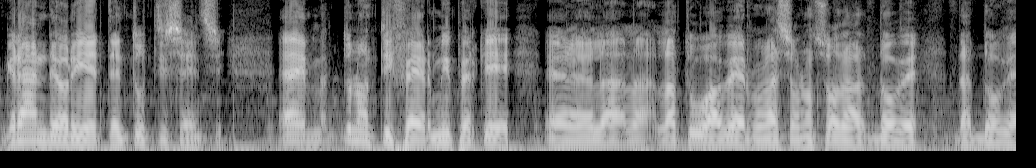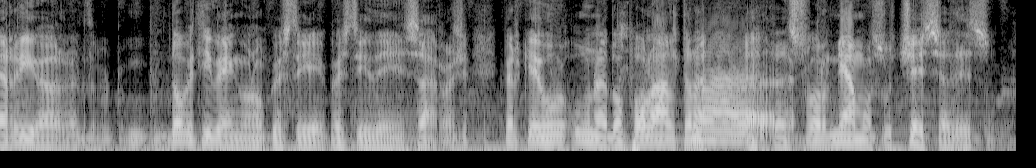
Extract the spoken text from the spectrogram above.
grande Orietta in tutti i sensi eh, tu non ti fermi perché eh, la, la, la, tua verba, adesso non so da dove, da dove arriva, dove ti vengono questi, queste idee, Sara? Perché una dopo l'altra Ma... eh, sforniamo successi adesso.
